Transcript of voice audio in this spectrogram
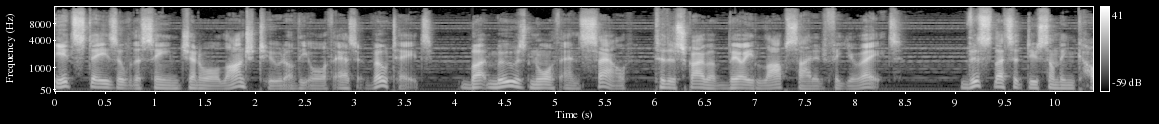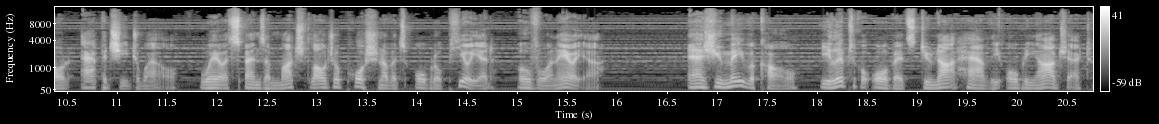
It stays over the same general longitude of the Earth as it rotates, but moves north and south to describe a very lopsided figure 8. This lets it do something called apogee dwell, where it spends a much larger portion of its orbital period over an area. As you may recall, elliptical orbits do not have the orbiting object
